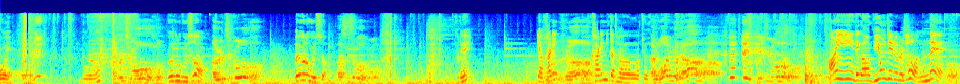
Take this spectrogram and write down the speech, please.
뭐해? 뭐야? 왜 찍어? 왜 그러고 있어? 아 왜 찍어? 왜 그러고 있어? 아 씻어가고 그래? 야 가리 뭐야? 가리니까 저좀 아니 뭐 하는 거야? 왜 찍어? 아니 내가 미용 재료를 사러 왔는데 어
